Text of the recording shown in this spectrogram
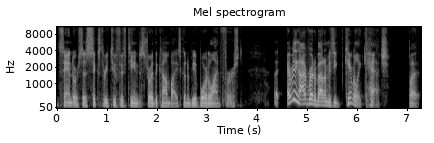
Sandor says six three two fifteen destroyed the combine. He's going to be a borderline first. Uh, everything I've read about him is he can't really catch, but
